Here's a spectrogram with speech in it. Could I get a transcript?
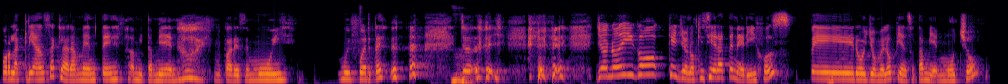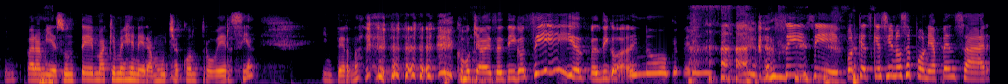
por la crianza claramente, a mí también, ay, me parece muy, muy fuerte. yo, yo no digo que yo no quisiera tener hijos, pero yo me lo pienso también mucho. Para mí es un tema que me genera mucha controversia interna. Como que a veces digo sí y después digo, ay no, qué pena. sí, sí, porque es que si uno se pone a pensar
